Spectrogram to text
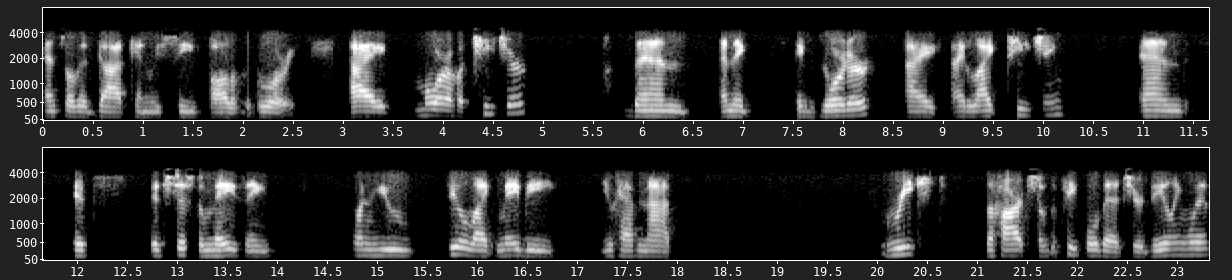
and so that God can receive all of the glory. I more of a teacher than an exhorter. I I like teaching and it's it's just amazing when you feel like maybe you have not reached the hearts of the people that you're dealing with,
